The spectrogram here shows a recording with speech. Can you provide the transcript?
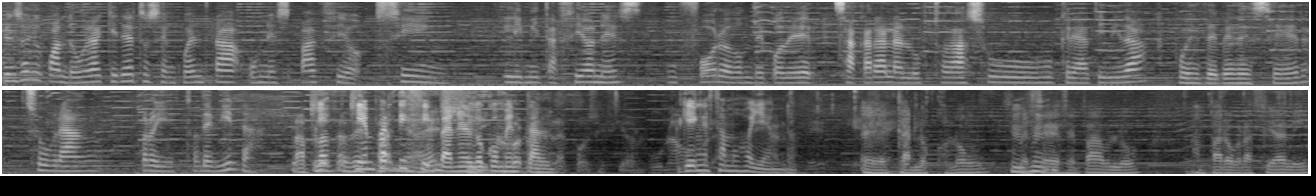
Pienso que cuando un arquitecto se encuentra un espacio sin limitaciones, un foro donde poder sacar a la luz toda su creatividad, pues debe de ser su gran proyecto de vida. ¿Quién participa en el documental? ¿Quién estamos oyendo? Eh, Carlos Colón, Mercedes de Pablo, Amparo Graciani,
